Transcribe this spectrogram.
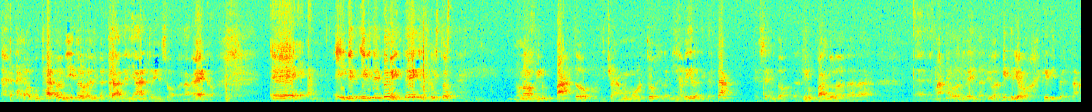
ho buttato indietro la libertà degli altri, insomma. No? Ecco. E, evidentemente questo non ho sviluppato diciamo, molto la mia vera libertà, essendo sviluppandola dalla ma allora diventa più arbitrio che libertà.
